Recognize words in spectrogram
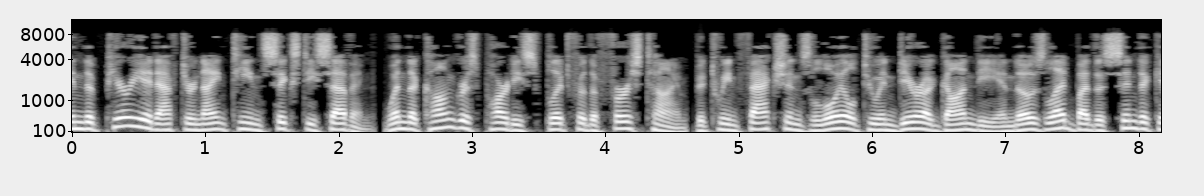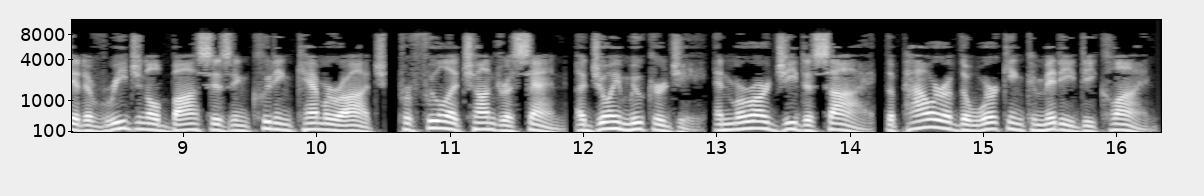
In the period after 1967, when the Congress Party split for the first time between factions loyal to Indira Gandhi and those led by the syndicate of regional bosses including Kamaraj, Prafulla Chandra Sen, Ajoy Mukherjee, and Morarji Desai, the power of the Working Committee declined,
